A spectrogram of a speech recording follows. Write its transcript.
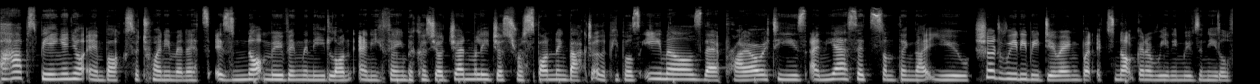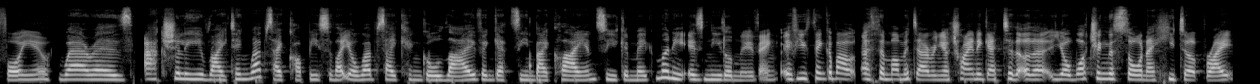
Perhaps being in your inbox for 20 minutes is not moving the needle on anything because you're generally just responding back to other people's emails, their priorities. And yes, it's something that you should really be doing, but it's not going to really move the needle for you. Whereas actually writing website copy so that your website can go live and get seen by clients so you can make money is needle moving. If you think about a thermometer and you're trying to get to the other, you're watching the sauna heat up, right?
